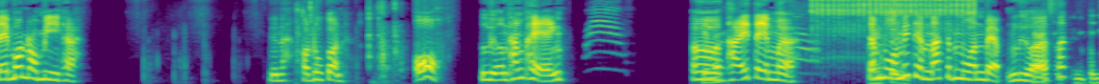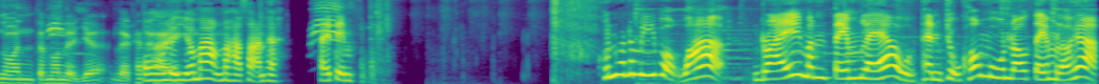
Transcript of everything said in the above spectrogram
diamond เรามีค่ะเดี๋ยวนะขอดูก่อน โอ้ เหลืองทั้งแผง เออไทยเต็มอะจำนวนไม่เต็มนะจำนวนแบบเหลือสักจำนวนจำนวนเหลือเยอะเหลือแค่โอ้ท้ายเหลือเยอะมากมหาศาลค่ะไทยเต็ม คุณวรรณมีบอกว่าไรมันเต็มแล้ว แผ่นจุข้อมูลเราเต็มแล้วค่ะ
